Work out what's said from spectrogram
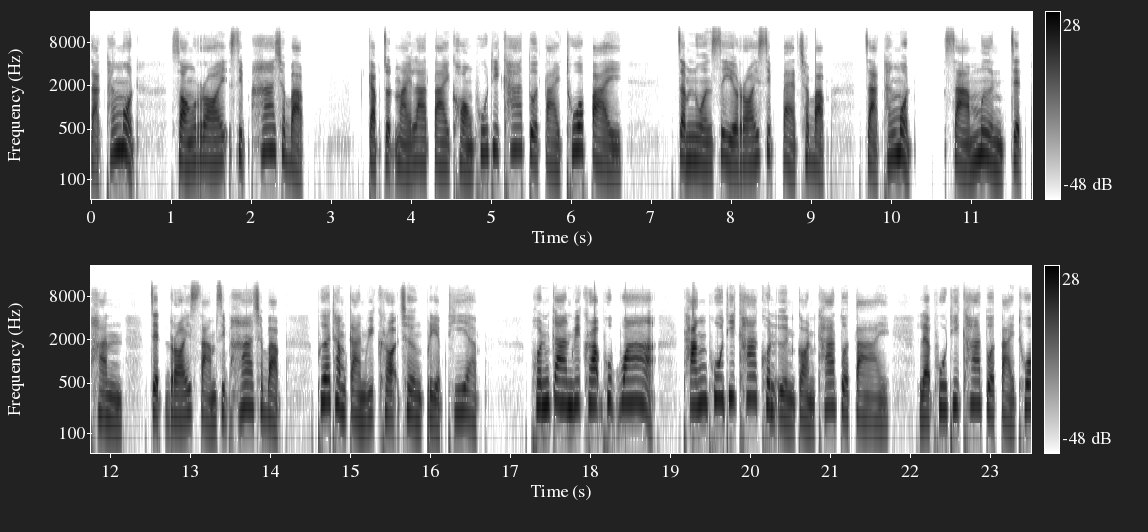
จากทั้งหมด 215 ฉบับ กับจดหมายลาตายของผู้ที่ฆ่าตัวตายทั่วไป จำนวน 418 ฉบับ จากทั้งหมด 37,735 ฉบับ เพื่อทำการวิเคราะห์เชิงเปรียบเทียบ ผลการวิเคราะห์พบว่า ทั้งผู้ที่ฆ่าคนอื่นก่อนฆ่าตัวตาย และผู้ที่ฆ่าตัวตายทั่ว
